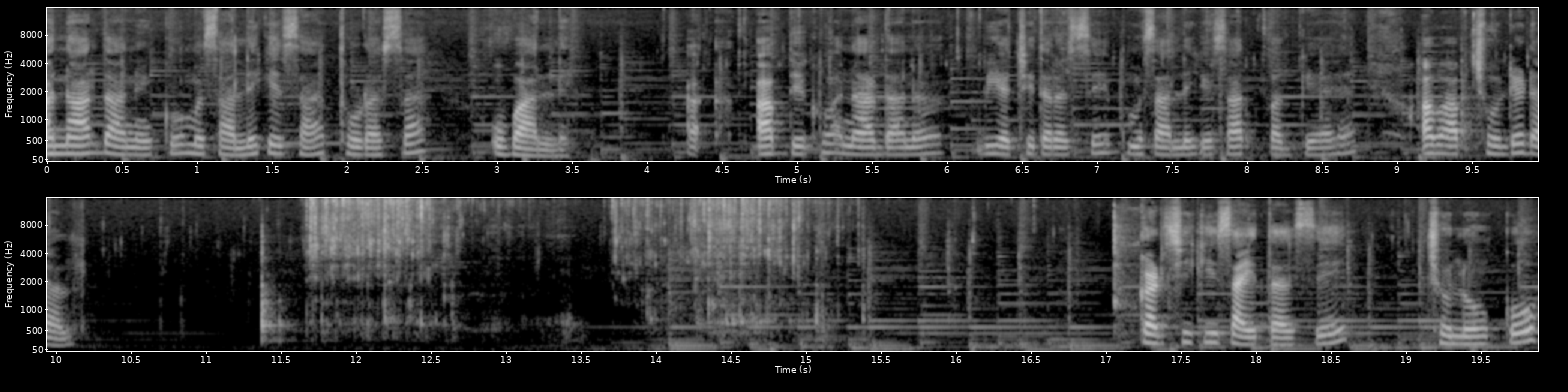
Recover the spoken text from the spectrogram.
अनारदाने को मसाले के साथ थोड़ा सा उबाल लें। आप देखो अनारदाना भी अच्छी तरह से मसाले के साथ पक गया है। अब आप छोले डाल कड़छी की सहायता से छोलों को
